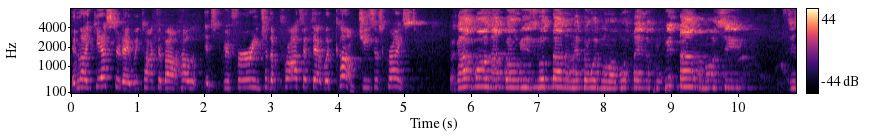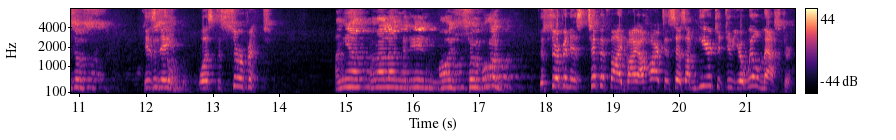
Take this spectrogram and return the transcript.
And like yesterday, we talked about how it's referring to the prophet that would come, Jesus Christ. Kagahapon atong gisgutan ang natungod nga mabutay nga propeta nga mao si Jesus. His name was the servant. Ang iyang pangalan nga diin mao si The servant is typified by a heart that says, I'm here to do your will, Master.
